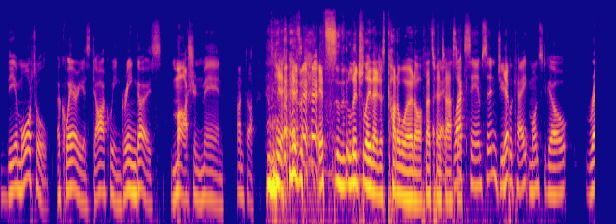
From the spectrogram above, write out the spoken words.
the Immortal, Aquarius, Darkwing, Green Ghost, Martian Man, Hunter. yeah, it's, it's literally they just cut a word off. That's Okay, fantastic. Black Samson, Duplicate, Monster Girl, Rexplode,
